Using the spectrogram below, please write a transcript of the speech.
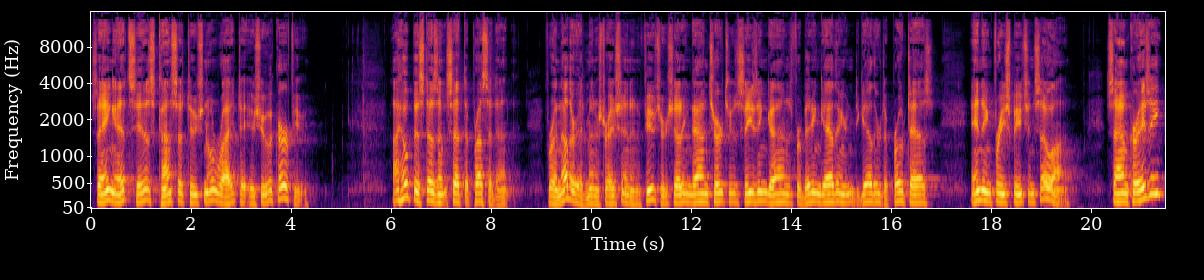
saying it's his constitutional right to issue a curfew. I hope this doesn't set the precedent for another administration in the future shutting down churches, seizing guns, forbidding gathering together to protest, ending free speech, and so on. Sound crazy?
